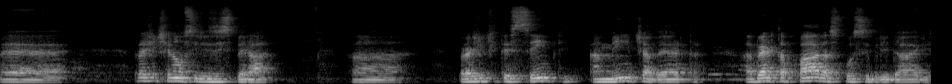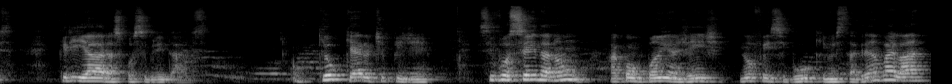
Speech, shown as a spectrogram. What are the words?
É, para a gente não se desesperar, ah, para a gente ter sempre a mente aberta, aberta para as possibilidades, criar as possibilidades. O que eu quero te pedir, se você ainda não acompanha a gente no Facebook, no Instagram, vai lá.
